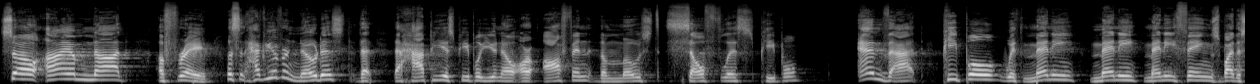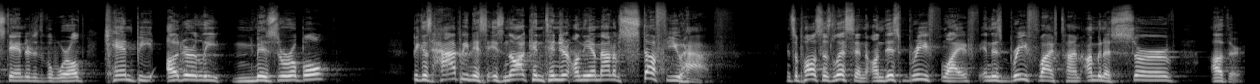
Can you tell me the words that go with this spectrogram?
So I am not afraid. Listen, have you ever noticed that the happiest people you know are often the most selfless people? And that people with many, many, many things by the standards of the world can be utterly miserable because happiness is not contingent on the amount of stuff you have. And so Paul says, listen, on this brief life, in this brief lifetime, I'm going to serve others.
